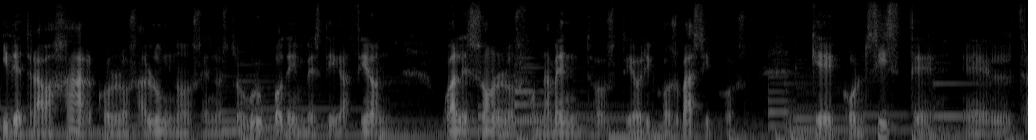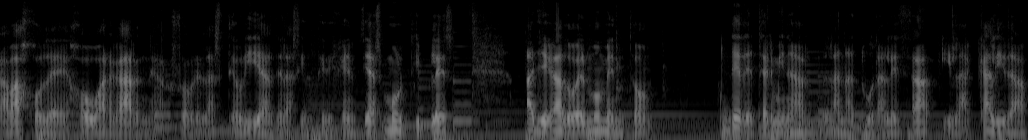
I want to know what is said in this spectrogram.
y de trabajar con los alumnos en nuestro grupo de investigación cuáles son los fundamentos teóricos básicos que consiste el trabajo de Howard Gardner sobre las teorías de las inteligencias múltiples, ha llegado el momento de determinar la naturaleza y la calidad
